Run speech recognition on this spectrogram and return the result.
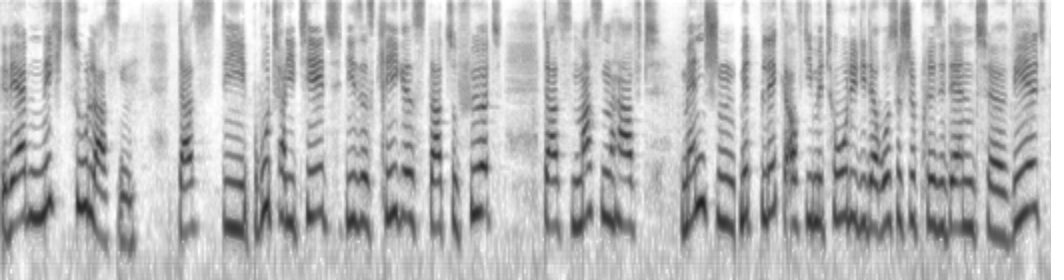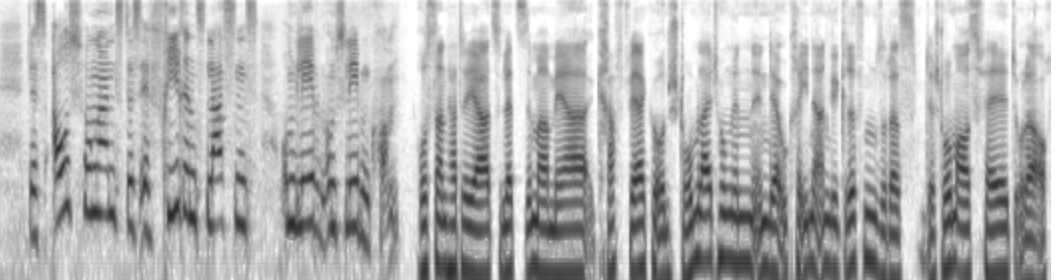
Wir werden nicht zulassen, dass die Brutalität dieses Krieges dazu führt, dass massenhaft Menschen mit Blick auf die Methode, die der russische Präsident äh, wählt, des Aushungerns, des Erfrierenslassens um Leben, ums Leben kommen. Russland hatte ja zuletzt immer mehr Kraftwerke und Stromleitungen in der Ukraine angegriffen, sodass der Strom ausfällt oder auch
